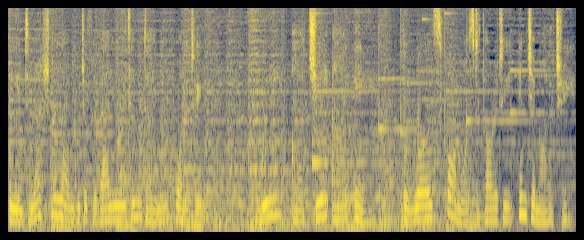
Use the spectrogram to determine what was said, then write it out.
the international language of evaluating diamond quality. We are GIA, the world's foremost authority in gemology.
